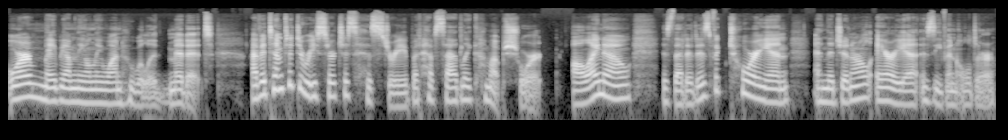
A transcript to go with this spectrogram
or maybe I'm the only one who will admit it. I've attempted to research its history, but have sadly come up short. All I know is that it is Victorian and the general area is even older.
